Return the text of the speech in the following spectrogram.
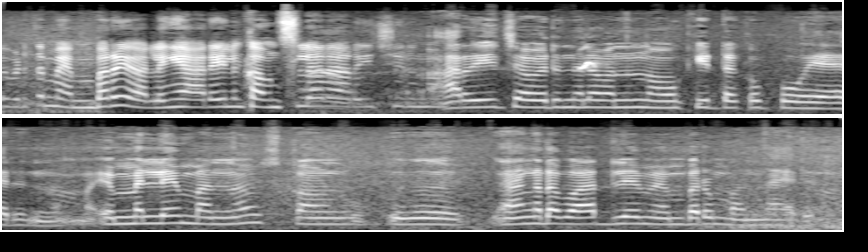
ഇവിടുത്തെ മെമ്പറെയോ അല്ലെങ്കിൽ ആരെങ്കിലും കൗൺസിലറെ അറിയിച്ചിരുന്നു? അറിയിച്ച് അവർ ഇന്നലെ വന്ന് നോക്കിയിട്ടൊക്കെ പോയായിരുന്നു. എം എൽ എയും വന്നു ഞങ്ങളുടെ വാർഡിലെ മെമ്പറും വന്നായിരുന്നു.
